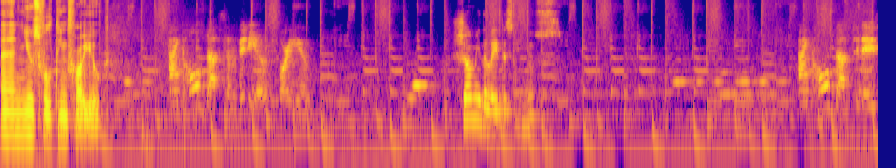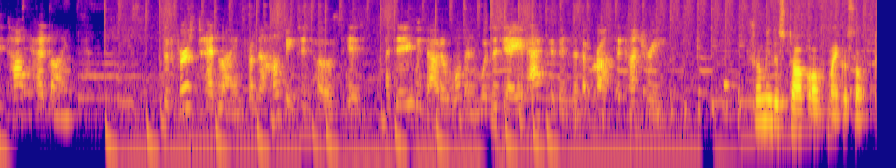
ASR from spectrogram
an useful thing for you. I pulled up some videos for you. Show me the latest news. I pulled up today's top headlines. The first headline from the Huffington Post is A Day Without a Woman was a day of activism across the country. Show me the stock of Microsoft.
